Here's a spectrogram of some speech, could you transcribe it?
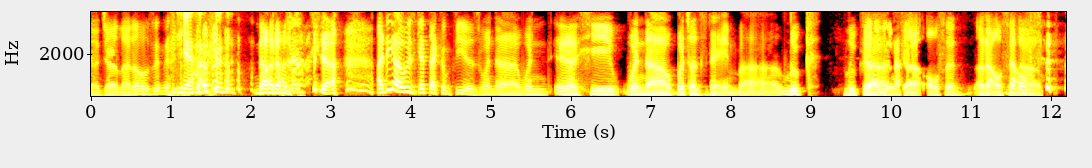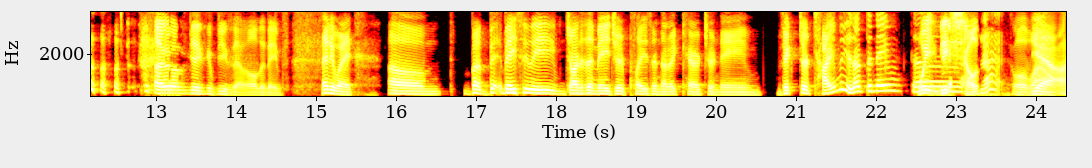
uh, Jared Leto is in there. Yeah. No, no, no. yeah. I think I always get that confused when uh when uh, he when uh what's his name uh Luke Luke, Yeah, uh, Luke, not- uh, Olsen. Uh, not Olsen. not uh, I'm getting confused now. All the names. anyway, um, but ba- basically, Jonathan Major plays another character named Victor Timely. Is that the name? Wait, they show that? Oh wow. Yeah,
